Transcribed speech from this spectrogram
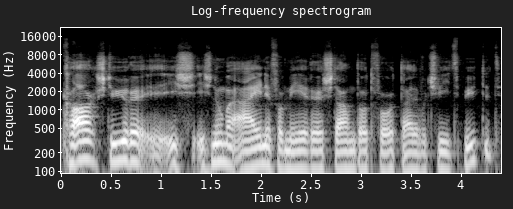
klar, Steuern ist, ist nur einer von mehreren Standortvorteilen, die die Schweiz bietet.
